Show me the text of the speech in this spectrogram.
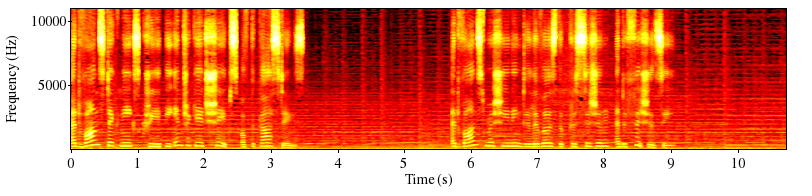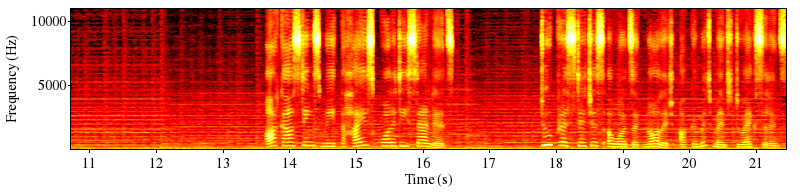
Advanced techniques create the intricate shapes of the castings. Advanced machining delivers the precision and efficiency. Our castings meet the highest quality standards. Two prestigious awards acknowledge our commitment to excellence.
